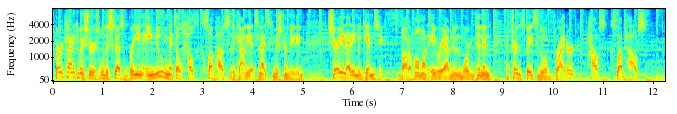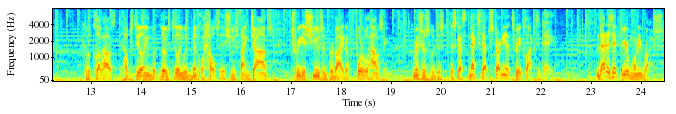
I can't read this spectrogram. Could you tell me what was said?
Burke County Commissioners will discuss bringing a new mental health clubhouse to the county at tonight's commissioner meeting. Sherry and Eddie McGimsey bought a home on Avery Avenue in Morganton and have turned the space into a brighter house clubhouse. Clubhouse helps dealing with those dealing with mental health issues find jobs, treat issues, and provide affordable housing. Commissioners will dis discuss next steps starting at 3 o'clock today. And that is it for your morning rush.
